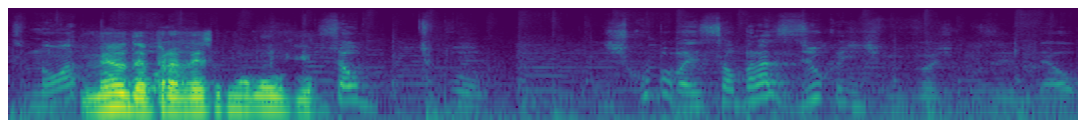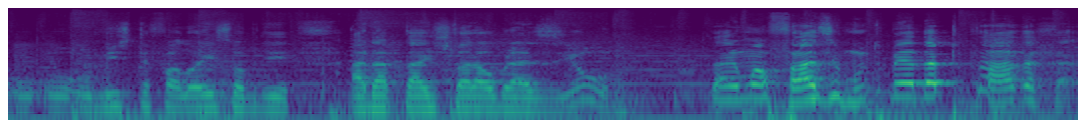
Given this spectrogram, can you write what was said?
Isso não à Meu, dá pra ver essa analogia. Isso é o, tipo, desculpa, mas isso é o Brasil que a gente vive hoje, inclusive, né? O, o, o Mister falou aí sobre adaptar a história ao Brasil. Daí uma frase muito bem adaptada, cara.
